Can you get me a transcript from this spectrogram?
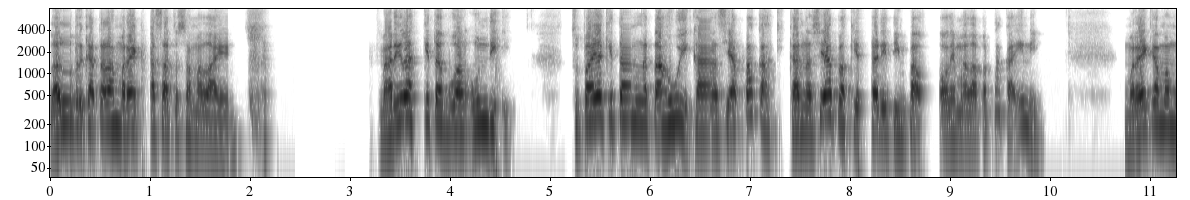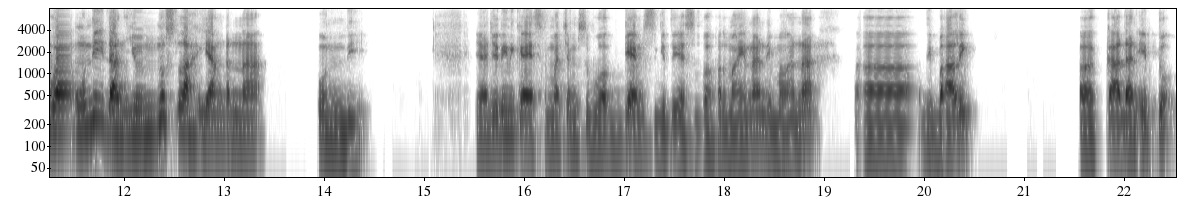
Lalu berkatalah mereka satu sama lain, Marilah kita buang undi supaya kita mengetahui karena siapakah karena siapa kita ditimpa oleh malapetaka ini. Mereka membuang undi dan Yunuslah yang kena undi. Ya, jadi ini kayak semacam sebuah games gitu ya, sebuah permainan di mana uh, di balik keadaan itu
